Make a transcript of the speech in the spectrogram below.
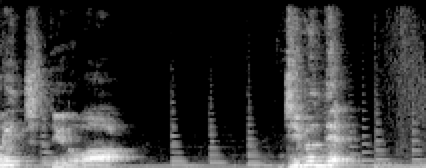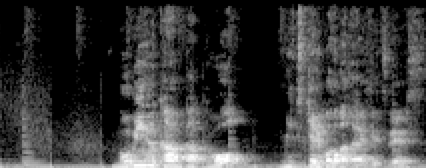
レッチっていうのは自分で伸びる感覚を見つけることが大切です。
